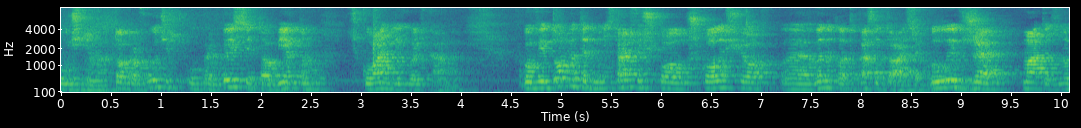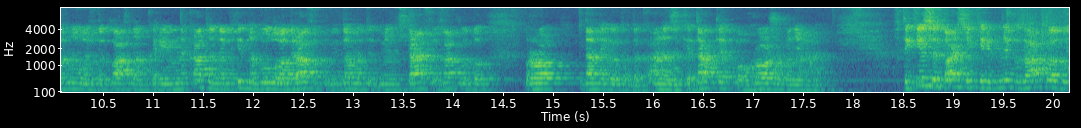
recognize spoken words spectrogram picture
учнями, хто брав участь у приписі та об'єктом цькувань їх батьками. Повідомити адміністрацію школи, школи, що е, виникла така ситуація. Коли вже мати звернулася до класного керівника, то необхідно було одразу повідомити адміністрацію закладу про даний випадок, а не закидати погрожуваннями. В такій ситуації керівник закладу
